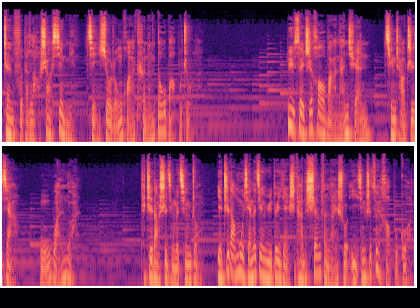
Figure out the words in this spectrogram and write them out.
甄府的老少性命、锦绣荣华，可能都保不住了。玉碎之后瓦难全，倾巢之下无完卵。他知道事情的轻重。也知道目前的境遇对掩饰他的身份来说已经是最好不过了。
